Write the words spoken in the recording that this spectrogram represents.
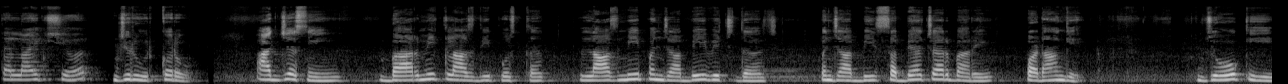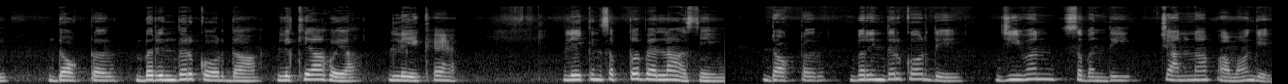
ਤਾਂ ਲਾਈਕ, ਸ਼ੇਅਰ ਜ਼ਰੂਰ ਕਰੋ। ਅੱਜ ਅਸੀਂ 12ਵੀਂ ਕਲਾਸ ਦੀ ਪੁਸਤਕ ਲਾਜ਼ਮੀ ਪੰਜਾਬੀ ਵਿੱਚ ਦਰਜ ਪੰਜਾਬੀ ਸੱਭਿਆਚਾਰ ਬਾਰੇ ਪੜਾਂਗੇ ਜੋ ਕਿ ਡਾਕਟਰ ਬਰਿੰਦਰ ਕੌਰ ਦਾ ਲਿਖਿਆ ਹੋਇਆ ਲੇਖ ਹੈ। ਲੇਕਿਨ ਸਭ ਤੋਂ ਪਹਿਲਾਂ ਅਸੀਂ ਡਾਕਟਰ ਬਰਿੰਦਰ ਕੌਰ ਦੇ ਜੀਵਨ ਸੰਬੰਧੀ ਚਾਨਣਾ ਪਾਵਾਂਗੇ।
